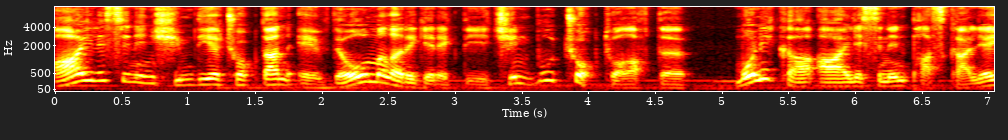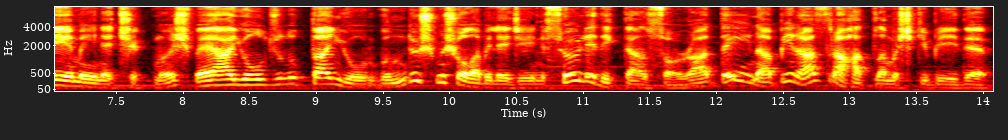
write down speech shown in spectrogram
Ailesinin şimdiye çoktan evde olmaları gerektiği için bu çok tuhaftı. Monica ailesinin Paskalya yemeğine çıkmış veya yolculuktan yorgun düşmüş olabileceğini söyledikten sonra Dana biraz rahatlamış gibiydi.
